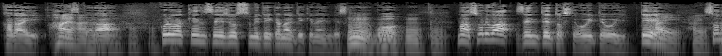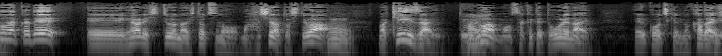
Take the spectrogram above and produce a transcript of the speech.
課題ですからはい、これは県政上進めていかないといけないんですけれどもうんうんうんうん、まあ、それは前提として置いておいて、その中で、えーやはり必要な一つの、まあ、柱としては、まあ、経済というのはもう避けて通れない、えー高知県の課題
